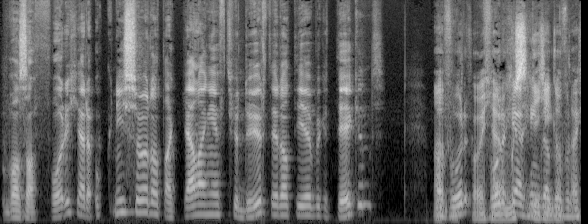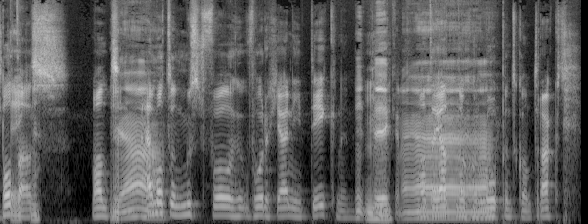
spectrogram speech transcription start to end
Was dat vorig jaar ook niet zo dat dat kei lang heeft geduurd hè, dat die hebben getekend? maar voor, vorig jaar, moest hij ging dat over tekenen. Bottas. Want Ja. Hamilton moest vorig jaar niet tekenen. Niet tekenen. Ja, Want hij had ja, nog ja. een lopend contract.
